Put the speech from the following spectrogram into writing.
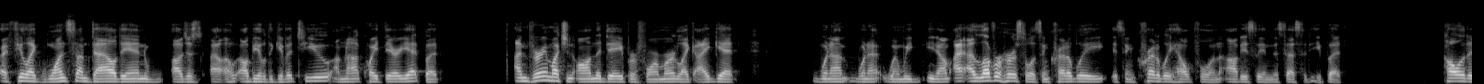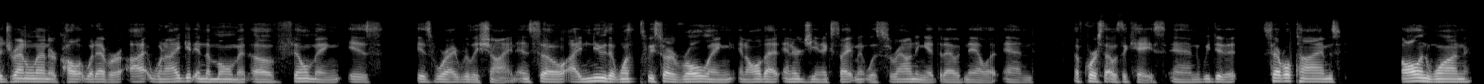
I feel like once I'm dialed in, I'll just I'll, I'll be able to give it to you. I'm not quite there yet, but I'm very much an on the day performer. Like I get when I'm when I when we you know I, I love rehearsal. It's incredibly it's incredibly helpful and obviously a necessity. But call it adrenaline or call it whatever. I when I get in the moment of filming is is where I really shine. And so I knew that once we started rolling and all that energy and excitement was surrounding it, that I would nail it. And of course that was the case. And we did it several times all in one,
